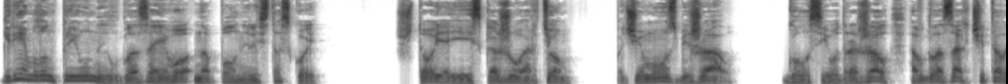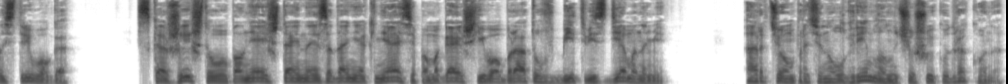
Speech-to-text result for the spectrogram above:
Гремлун приуныл, глаза его наполнились тоской. «Что я ей скажу, Артем? Почему сбежал?» Голос его дрожал, а в глазах читалась тревога. «Скажи, что выполняешь тайное задание князя, помогаешь его брату в битве с демонами». Артем протянул Гремлуну чешуйку дракона.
